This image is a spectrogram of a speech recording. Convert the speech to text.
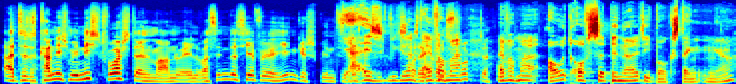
Also das kann ich mir nicht vorstellen, Manuel. Was sind das hier für Hirngespinste? Ja, es, wie gesagt, oder einfach mal, einfach mal out of the penalty box denken, ja?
